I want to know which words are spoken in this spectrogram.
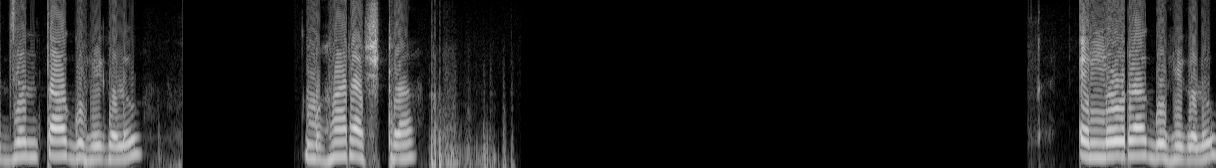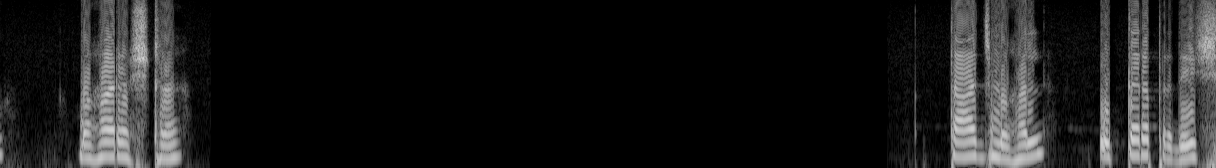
ಅಜಂತಾ ಗುಹೆಗಳು. ಮಹಾರಾಷ್ಟ್ರ. ಎಲ್ಲೋರಾ ಗುಹೆಗಳು. ಮಹಾರಾಷ್ಟ್ರ. ತಾಜ್ ಮಹಲ್ ಉತ್ತರ ಪ್ರದೇಶ್.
